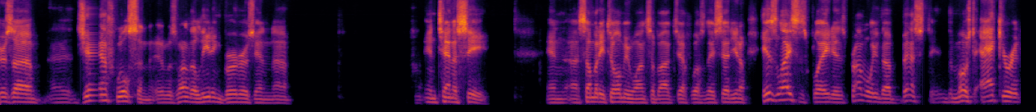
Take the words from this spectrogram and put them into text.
There's a uh, Jeff Wilson. It was one of the leading birders in uh, in Tennessee. And uh, somebody told me once about Jeff Wilson. They said, you know, his license plate is probably the best, the most accurate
